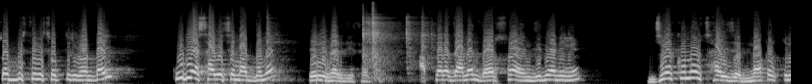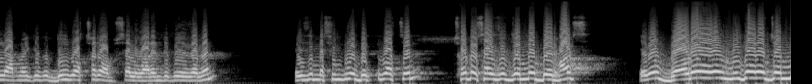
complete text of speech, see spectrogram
চব্বিশ থেকে ছত্রিশ ঘন্টায় কুরিয়ার সার্ভিসের মাধ্যমে ডেলিভারি দিয়ে থাকি। আপনারা জানেন দর্শনা ইঞ্জিনিয়ারিং এ যে কোনো সাইজের মোটর কিনলে আপনারা কিন্তু দুই বছরের অফিসিয়াল ওয়ারেন্টি পেয়ে যাবেন। এই যে মেশিনগুলো দেখতে পাচ্ছেন, ছোট সাইজের জন্য দেড় হার্স এবং বড় এবং মিডিয়ামের জন্য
